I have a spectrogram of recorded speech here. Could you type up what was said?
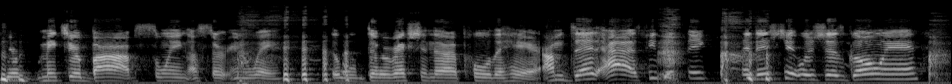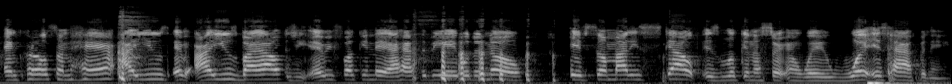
your makes your bob swing a certain way. The direction that I pull the hair. I'm dead ass. People think that this shit was just go in and curl some hair. I use I use biology every fucking day. I have to be able to know if somebody's scalp is looking a certain way, what is happening.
